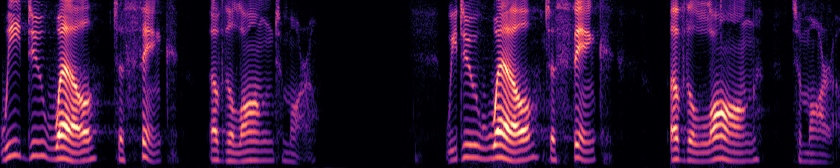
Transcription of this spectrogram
We do well to think of the long tomorrow. We do well to think of the long tomorrow.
